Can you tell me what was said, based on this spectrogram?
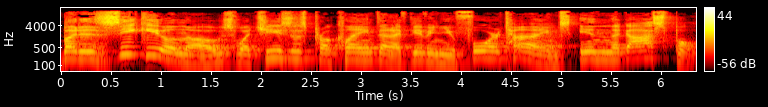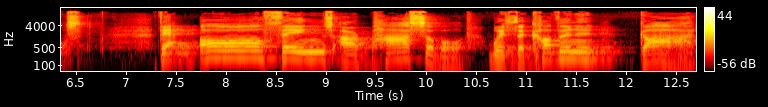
But Ezekiel knows what Jesus proclaimed that I've given you four times in the Gospels that all things are possible with the covenant God,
